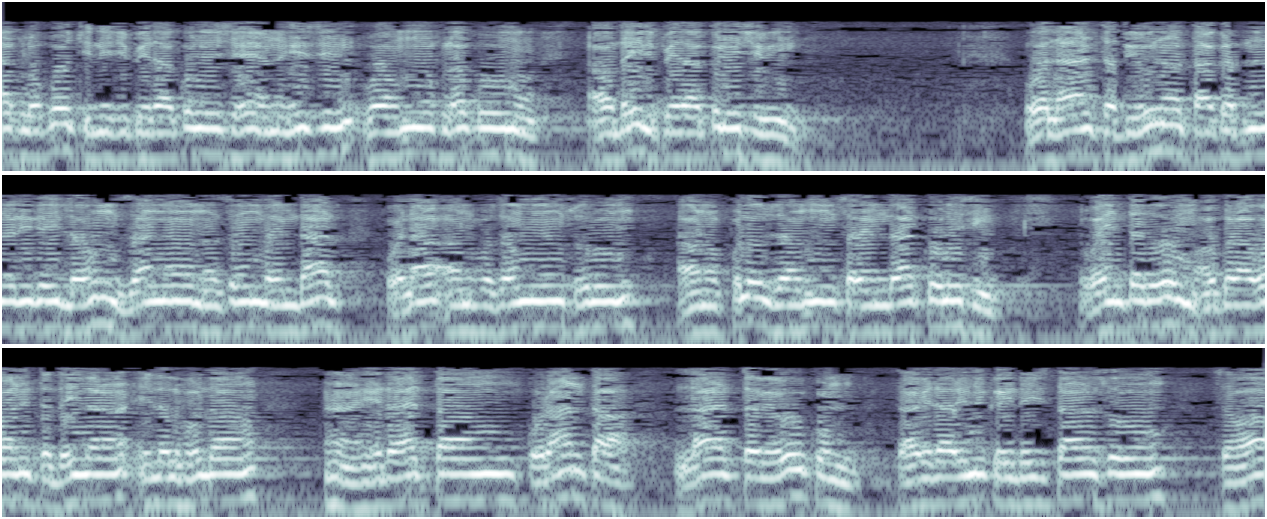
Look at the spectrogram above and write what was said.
یخلقو چنی چی پیدا کنے شہن حسی وهم یخلقون. او دی پیدا کنے شوی. ولا تبعون طاقت نری دی لهم زانا نصرن دا امداد، ولا انفسهم ينصرون او نقلو زمون سر امداد کو لیسی وین تدوهم او کراغوانی تدیلنا الالہدا ہدایت تا، قرآن تا. لا تبعوکم تابدارین کئی دیستانسو سوا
